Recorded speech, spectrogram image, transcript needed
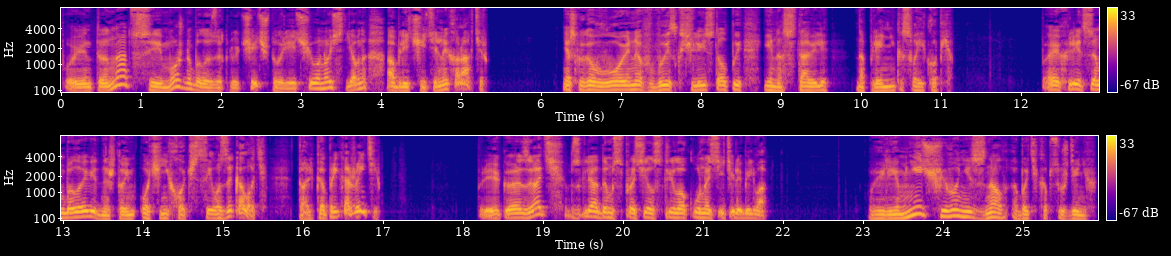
По интонации можно было заключить, что речь его носит явно обличительный характер. Несколько воинов выскочили из толпы и наставили на пленника свои копья. По их лицам было видно, что им очень хочется его заколоть. Только прикажите. «Приказать?» — взглядом спросил стрелок у носителя бельма. Уильям ничего не знал об этих обсуждениях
